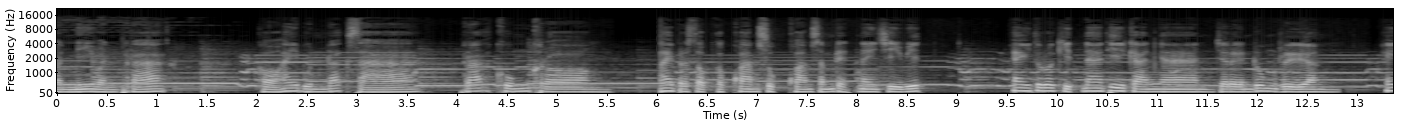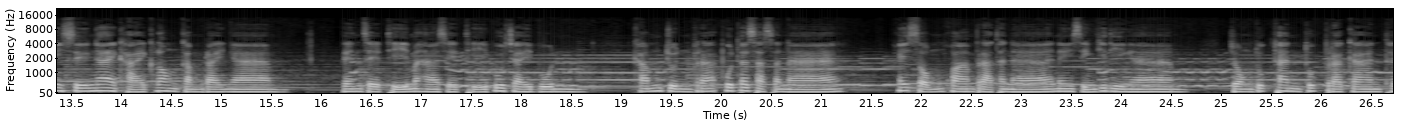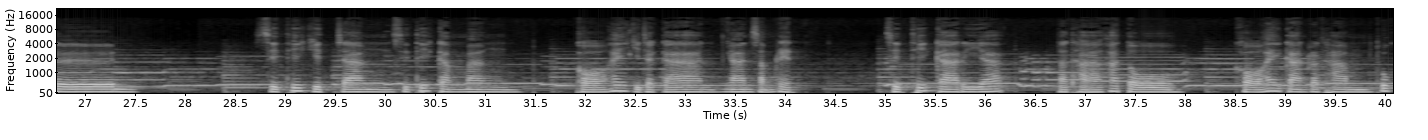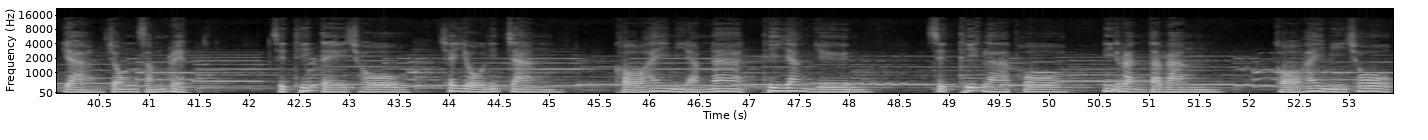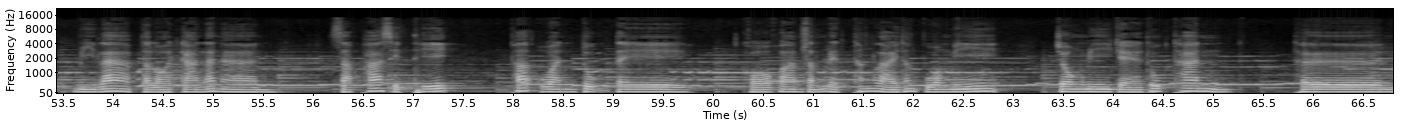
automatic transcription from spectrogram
วันนี้วันพระ ขอให้บุญรักษา พระคุ้มครอง ให้ประสบกับความสุขความสำเร็จในชีวิต ให้ธุรกิจหน้าที่การงานเจริญรุ่งเรือง ให้ซื้อง่ายขายคล่องกำไรงาม เป็นเศรษฐีมหาเศรษฐีผู้ใจบุญค้ำจุนพระพุทธศาสนา ให้สมความปรารถนาในสิ่งที่ดีงาม จงทุกท่านทุกประการเทิน สิทธิกิจจัง สิทธิกรรมมัง ขอให้กิจการงานสำเร็จ สิทธิการิยะ ตถาคโต ขอให้การกระทำทุกอย่างจงสำเร็จ สิทธิเตโช ชโยนิจัง ขอให้มีอำนาจที่ยั่งยืน สิทธิลาโภนิรันตรัง ขอให้มีโชค มีลาบตลอดกาลละนาน สัพพสิทธิ พระวันตุเต ขอความสำเร็จทั้งหลายทั้งปวงนี้ จงมีแก่ทุกท่าน เทิน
